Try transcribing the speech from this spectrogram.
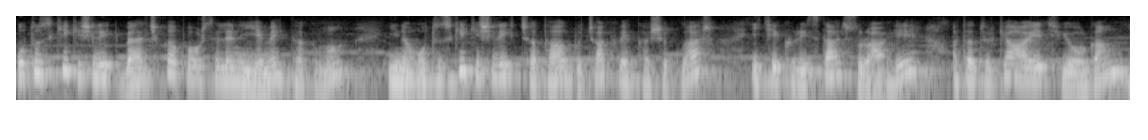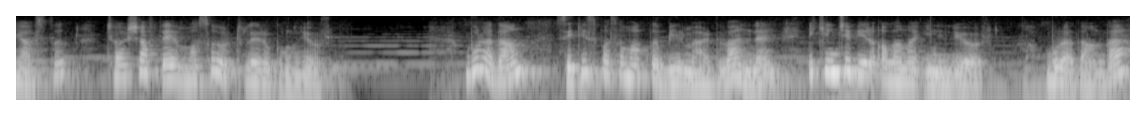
32 kişilik Belçika porseleni yemek takımı, yine 32 kişilik çatal, bıçak ve kaşıklar, iki kristal sürahi, Atatürk'e ait yorgan, yastık, çarşaf ve masa örtüleri bulunuyor. Buradan 8 basamaklı bir merdivenle ikinci bir alana iniliyor. Buradan da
